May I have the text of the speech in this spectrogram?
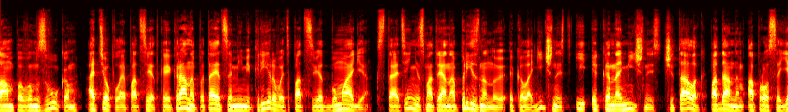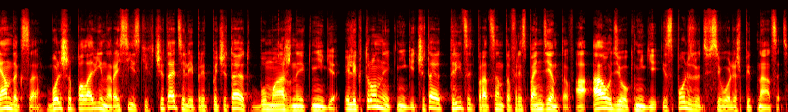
ламповым звуком, а теплая подсветка экрана пытается мимикрировать под цвет бумаги. Кстати, несмотря на признанную экологичность и экономичность читалок, по данным опроса Яндекса, больше половины российских читателей предпочитают бумажные книги. Электронные книги читают 30% респондентов, а аудиокниги используют всего лишь 15%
